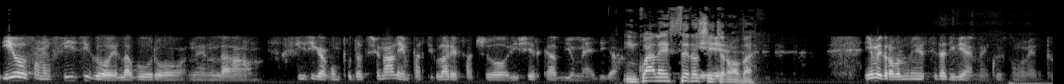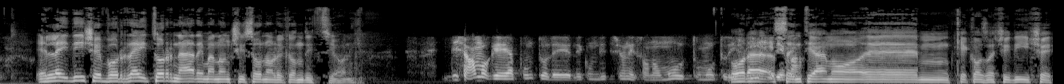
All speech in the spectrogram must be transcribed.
Io sono un fisico e lavoro nella fisica computazionale, in particolare faccio ricerca biomedica. In quale estero si E- trova? Io mi trovo all'Università di Vienna in questo momento. E lei dice vorrei tornare ma non ci sono le condizioni. Diciamo che appunto le, le condizioni sono molto molto difficili. Ora ma- sentiamo ehm, che cosa ci dice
